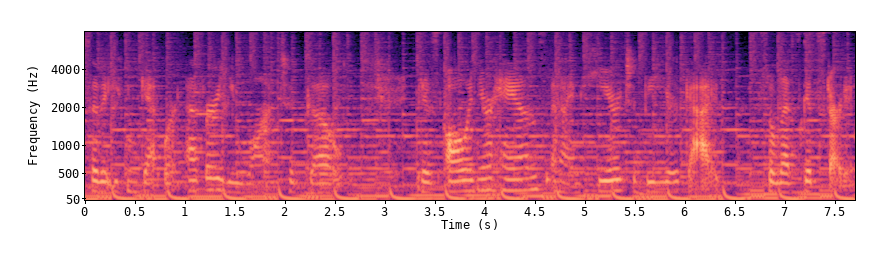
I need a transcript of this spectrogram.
so that you can get wherever you want to go. It is all in your hands, and I am here to be your guide. So let's get started.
